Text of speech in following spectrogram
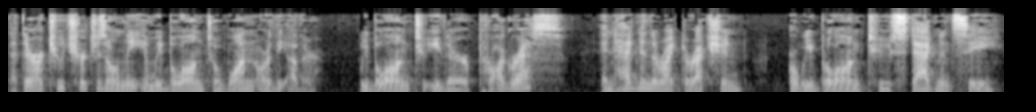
that there are two churches only and we belong to one or the other. We belong to either progress and heading in the right direction or we belong to stagnancy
